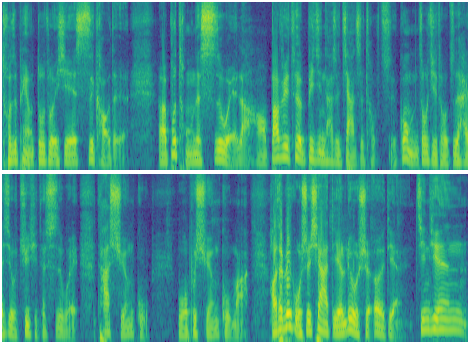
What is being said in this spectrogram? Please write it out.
投资朋友多做一些思考的呃不同的思维了。哈，巴菲特毕竟他是价值投资，跟我们周期投资还是有具体的思维，他选股。我不选股嘛。好，台北股市下跌六十二点，今天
